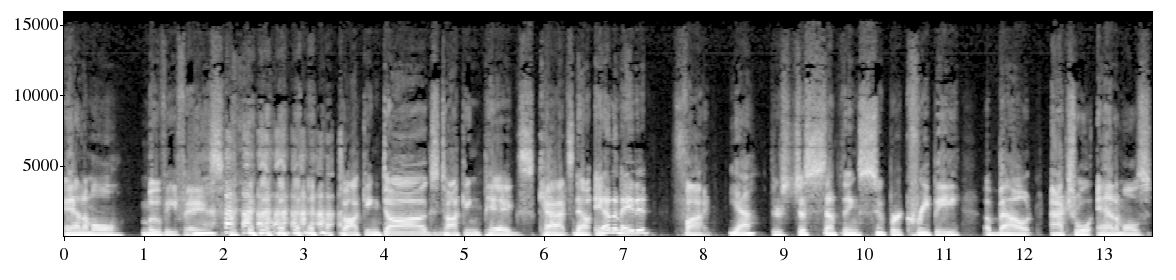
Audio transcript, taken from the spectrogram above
animal movie phase. talking dogs, talking pigs, cats. Now, animated, fine. Yeah. There's just something super creepy about actual animals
